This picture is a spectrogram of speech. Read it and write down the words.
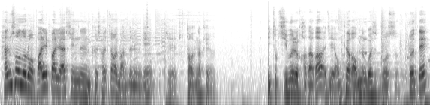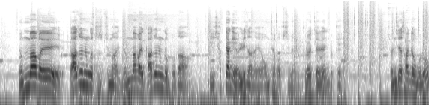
한 손으로 빨리빨리 할 수 있는 그 설정을 만드는 게 이제 좋다고 생각해요. 이쪽 집을 가다가 이제 연패가 없는 곳에서 누웠어. 그럴 때 연막을 까주는 것도 좋지만 연막을 까주는 것보다 이 샷각이 열리잖아요. 엄폐가 없으면. 그럴 때는 이렇게 견제 사격으로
